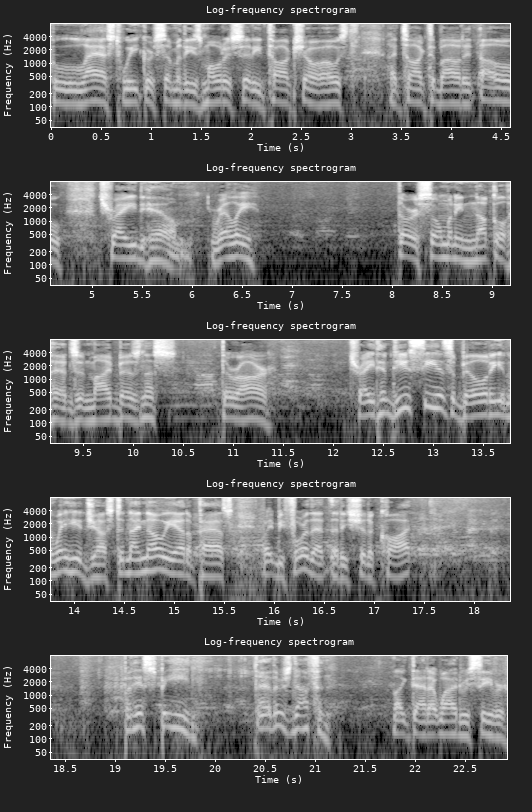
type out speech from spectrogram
who last week or some of these Motor City talk show hosts, I talked about it. Oh, trade him. Really? There are so many knuckleheads in my business. There are. Trade him. Do you see his ability and the way he adjusted? And I know he had a pass right before that that he should have caught. But his speed, there, there's nothing like that at wide receiver.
